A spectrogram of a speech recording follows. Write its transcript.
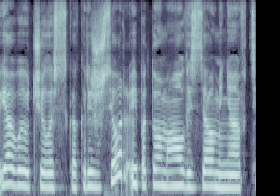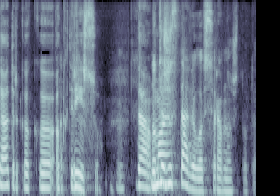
я выучилась как режиссер, и потом Алвис взял меня в театр как э, актрису. Да, Но мой... ты же ставила все равно что-то.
